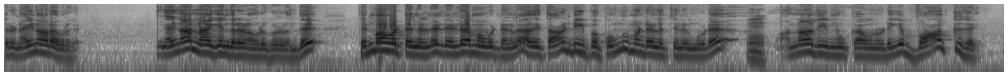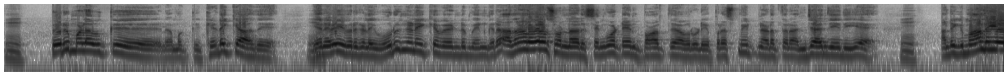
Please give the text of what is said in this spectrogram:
திரு நயினார் அவர்கள் நயினார் நாகேந்திரன் அவர்கள் வந்து தென் மாவட்டங்களில் டெல்டா மாவட்டங்களில் அதை தாண்டி இப்போ கொங்கு மண்டலத்திலும் கூட. அதிமுகவினுடைய வாக்குகள் பெருமளவுக்கு நமக்கு கிடைக்காது எனவே இவர்களை ஒருங்கிணைக்க வேண்டும் என்கிற அதனால தான் சொன்னார் செங்கோட்டையன் பார்த்து அவருடைய பிரஸ் மீட் நடத்துகிற அஞ்சாம் தேதியே. அன்றைக்கு மாலையே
